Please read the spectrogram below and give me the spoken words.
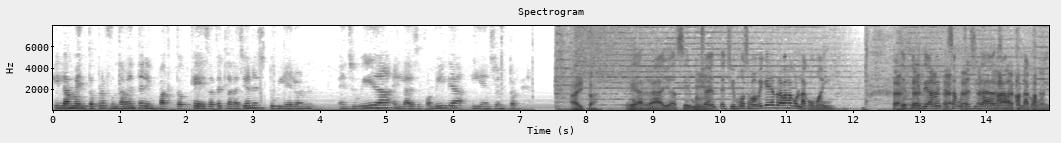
y lamento profundamente el impacto que esas declaraciones tuvieron en su vida, en la de su familia y en su entorno. Ahí está. A rayos, así hay mucha gente chismosa. Mí que ella trabaja con la Comay. Definitivamente esa muchachita debe trabajar con la Comay.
